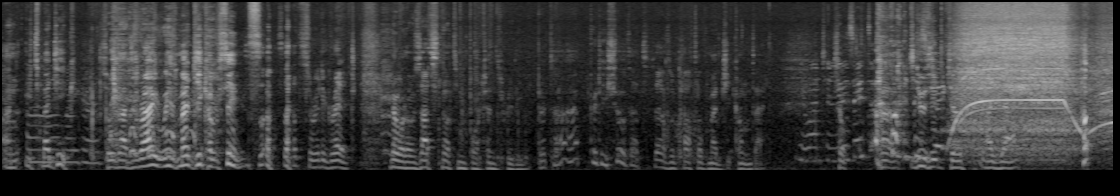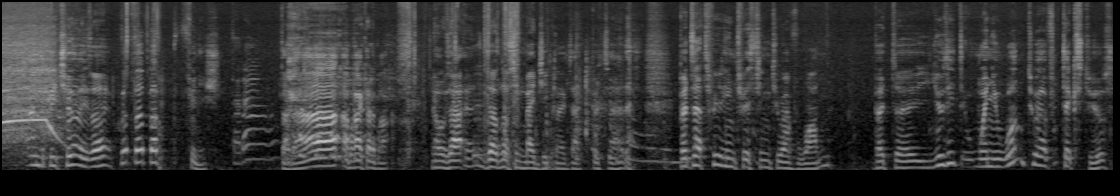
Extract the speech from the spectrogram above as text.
and it's Oh magic. So that's right with magical things. So that's really great. No, no, that's not important really, but uh, I'm pretty sure that there's a part of magic on that. You want to So, use it? uh, Just use it like- just like that. Hop. and the picture is a whoop, up, up, finish. Ta-da! Ta-da! Abracadabra. No, that, there's nothing magic like that, but uh, but that's really interesting to have one. But uh, use it when you want to have textures.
